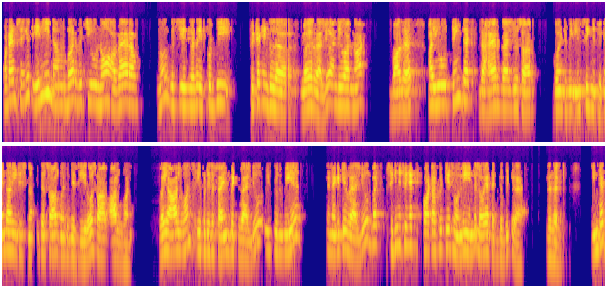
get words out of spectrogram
what I am saying is any number which you know aware of you know which is whether it could be fitted into the lower value and you are not bothered or you think that the higher values are going to be insignificant or it is not it is all going to be zeros or all one. Why all ones? If it is a sign bit value it will be a, a negative value but significant part of it is only in the lower 32 bit uh, result in that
